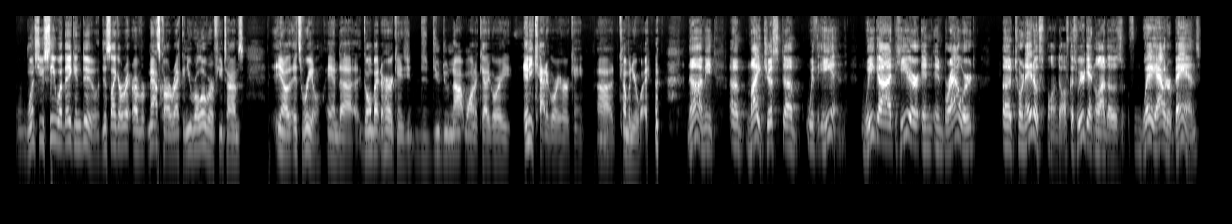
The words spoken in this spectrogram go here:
once you see what they can do, just like a, a NASCAR wreck and you roll over a few times, you know, it's real. And uh, going back to hurricanes, you, you do not want a category, any category hurricane uh, coming your way. no, I mean, uh, Mike, just uh, with Ian, we got here in in Broward, a tornado spawned off because we were getting a lot of those way outer bands,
